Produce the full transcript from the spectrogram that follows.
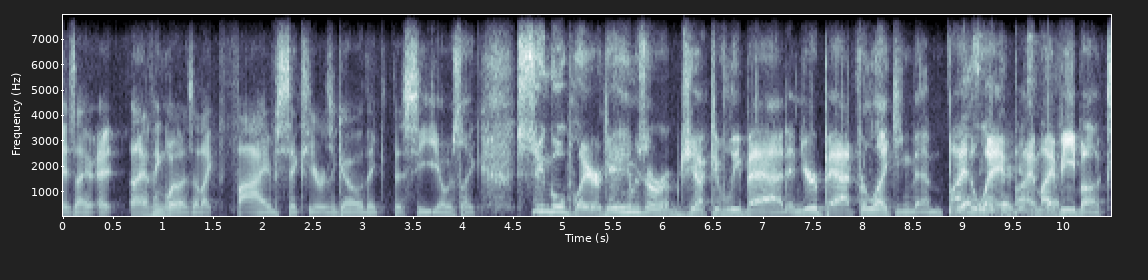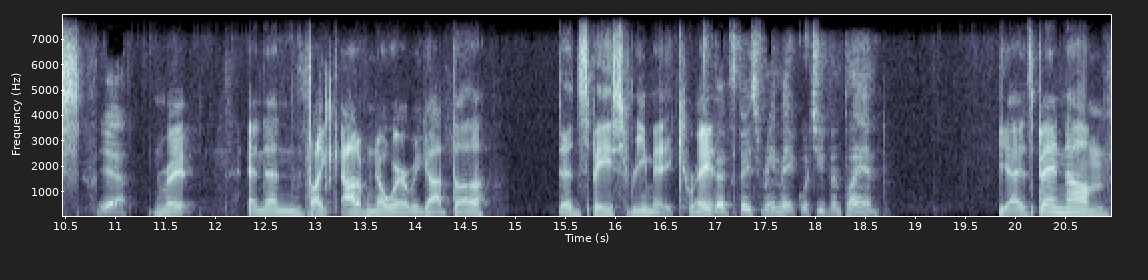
is I I, I think what was it like five six years ago they, the CEO was like single player games are objectively bad and you're bad for liking them. By Yeah, the way, buy my. V Bucks, Yeah. right? And then like out of nowhere we got the Dead Space remake, right? Dead Space remake, which you've been playing. Yeah, it's been um,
